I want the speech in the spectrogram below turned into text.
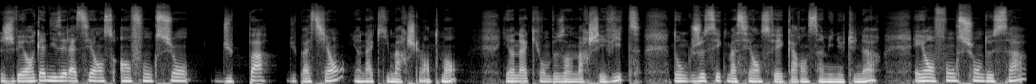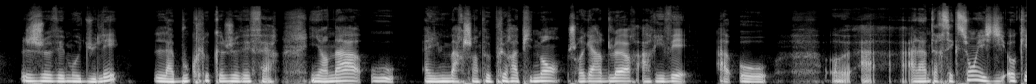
je vais organiser la séance en fonction du pas du patient. Il y en a qui marchent lentement. Il y en a qui ont besoin de marcher vite. Donc, je sais que ma séance fait 45 minutes, une heure. Et en fonction de ça, je vais moduler la boucle que je vais faire. Il y en a où elle marche un peu plus rapidement. Je regarde l'heure arriver à, au, euh, à, l'intersection et je dis, OK,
